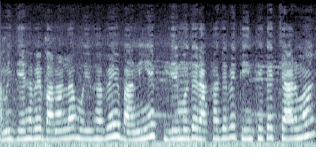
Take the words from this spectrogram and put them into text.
আমি যেভাবে বানালাম, ওইভাবে বানিয়ে ফ্রিজের মধ্যে রাখা যাবে তিন থেকে চার মাস।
